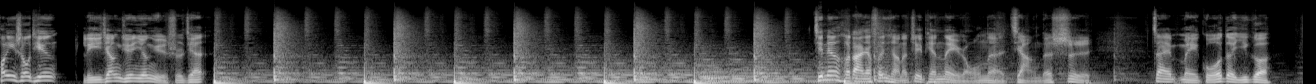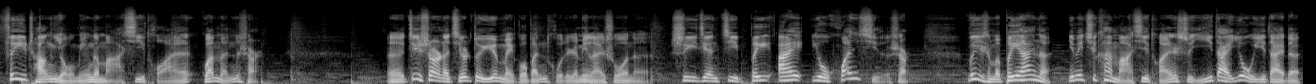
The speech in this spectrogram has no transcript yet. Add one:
欢迎收听李将军英语时间。今天和大家分享的这篇内容呢，讲的是在美国的一个非常有名的马戏团关门的事儿。呃，这事儿呢，其实对于美国本土的人民来说呢，是一件既悲哀又欢喜的事儿。为什么悲哀呢？因为去看马戏团是一代又一代的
